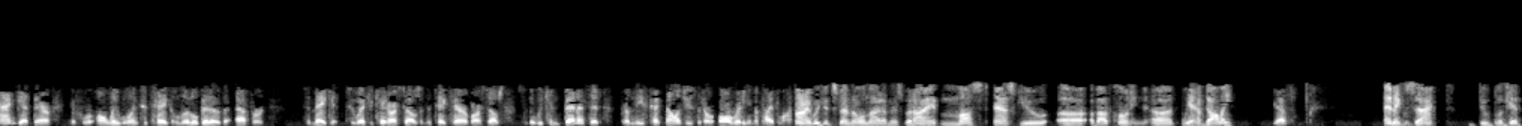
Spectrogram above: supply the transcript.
can get there if we're only willing to take a little bit of effort to make it, to educate ourselves and to take care of ourselves so that we can benefit from these technologies that are already in the pipeline. All right, we could spend the whole night on this, but I must ask you uh, about cloning. Uh, we have Dolly. Yes. An exact duplicate.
